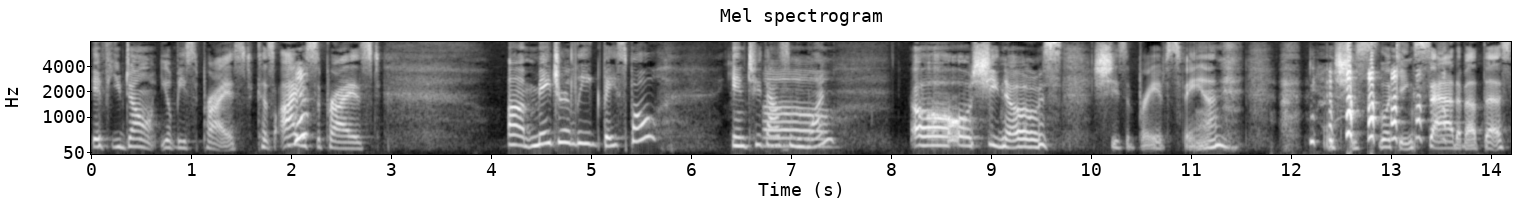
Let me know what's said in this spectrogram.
if you don't, you'll be surprised because I was surprised. Um, Major League Baseball in 2001. Oh. Oh, she knows. She's a Braves fan. and she's looking sad about this.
